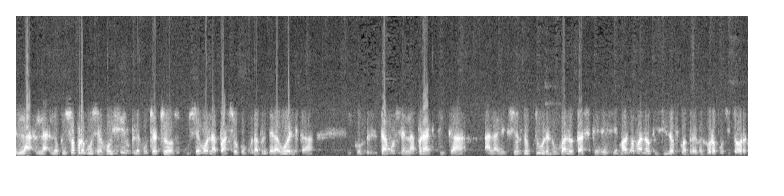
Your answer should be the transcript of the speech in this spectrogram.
la- la- lo que yo propuse es muy simple, muchachos, usemos la paso como una primera vuelta y convirtamos en la práctica a la elección de octubre en un balotaje que es de mano a mano Kicillof contra el mejor opositor.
